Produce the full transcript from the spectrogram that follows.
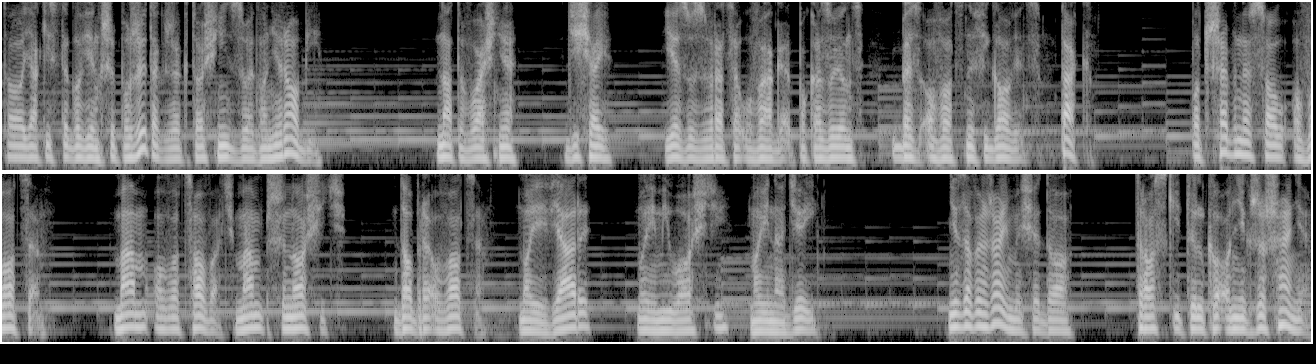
to jaki z tego większy pożytek, że ktoś nic złego nie robi? Na to właśnie dzisiaj Jezus zwraca uwagę, pokazując bezowocny figowiec. Tak, potrzebne są owoce. Mam owocować, mam przynosić dobre owoce mojej wiary, mojej miłości, mojej nadziei. Nie zawężajmy się do troski tylko o niegrzeszenie,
